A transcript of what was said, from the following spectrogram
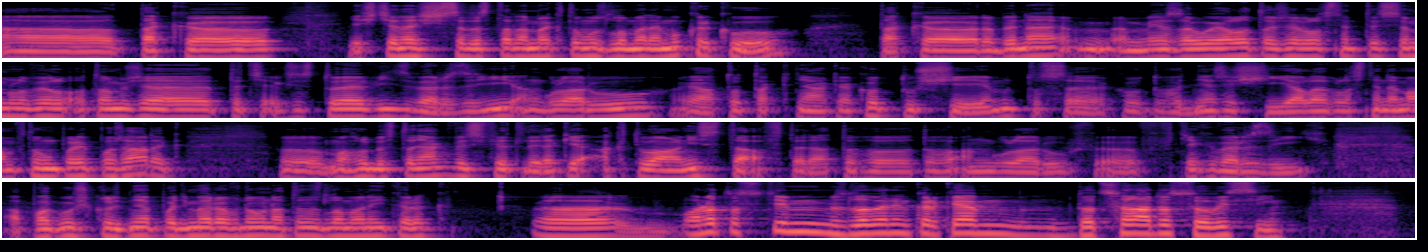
Uh, tak uh, ještě než se dostaneme k tomu zlomenému krku, tak eh, Robine, mě zaujalo to, že vlastně ty jsi mluvil o tom, že teď existuje víc verzí Angularu, já to tak nějak jako tuším, to se jako hodně řeší, ale vlastně nemám v tom úplně pořádek. Eh, mohl bys to nějak vysvětlit, jak je aktuální stav teda toho, toho Angularu v, v těch verzích? A pak už klidně pojďme rovnou na ten zlomený krk. Uh, ono to s tím zlomeným krkem docela dost souvisí.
